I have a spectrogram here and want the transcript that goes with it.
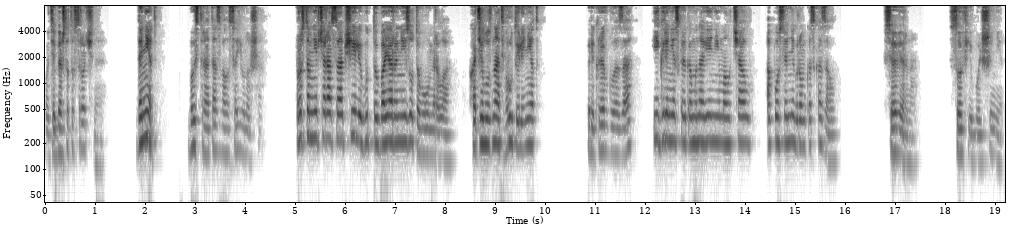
У тебя что-то срочное? Да нет, быстро отозвался юноша. Просто мне вчера сообщили, будто боярыня Изотова умерла. Хотел узнать, врут или нет. Прикрыв глаза, Игорь несколько мгновений молчал, а после негромко сказал. «Все верно. Софьи больше нет».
